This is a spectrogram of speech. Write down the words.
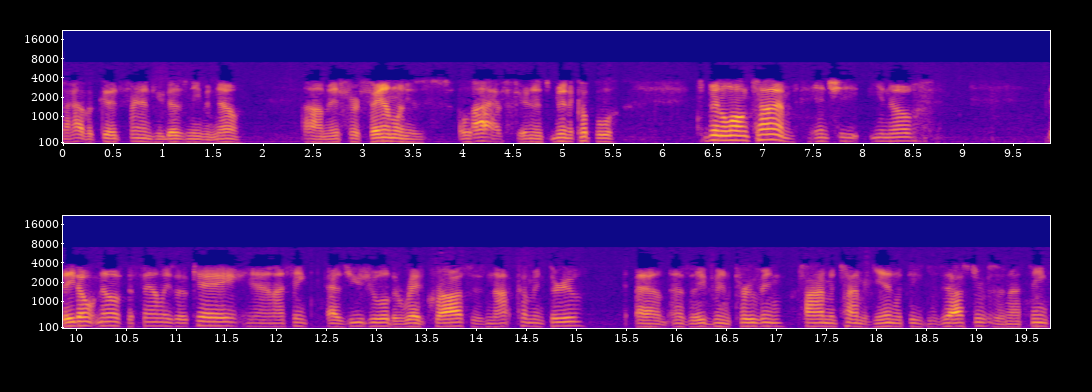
I have a good friend who doesn't even know um, if her family is alive, and it's been a couple. It's been a long time, and she, you know, they don't know if the family's okay. And I think, as usual, the Red Cross is not coming through, um, as they've been proving time and time again with these disasters. And I think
